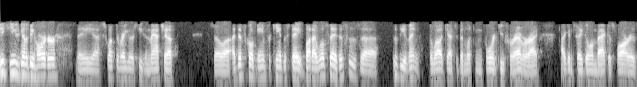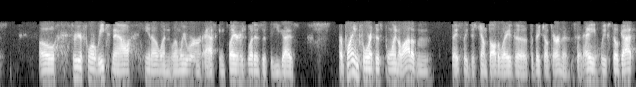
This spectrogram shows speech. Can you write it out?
TCU is going to be harder. They uh, swept the regular season matchup, so uh, a difficult game for Kansas State. But I will say this is uh, this is the event the Wildcats have been looking forward to forever. I I can say going back as far as oh three or four weeks now. You know when when we were asking players what is it that you guys are playing for at this point, a lot of them basically just jumped all the way to the Big 12 tournament and said, "Hey, we've still got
